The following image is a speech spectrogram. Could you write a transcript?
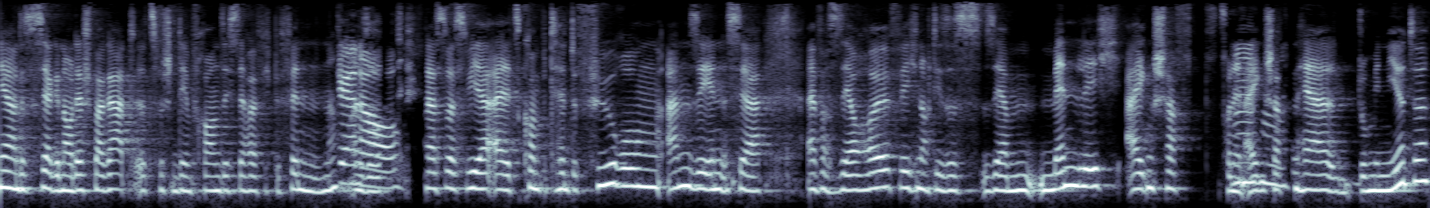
Ja, das ist ja genau der Spagat, äh, zwischen dem Frauen sich sehr häufig befinden. Ne? Genau. Also das, was wir als kompetente Führung ansehen, ist ja einfach sehr häufig noch dieses sehr männlich Eigenschaft von den mhm. Eigenschaften her dominierte.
